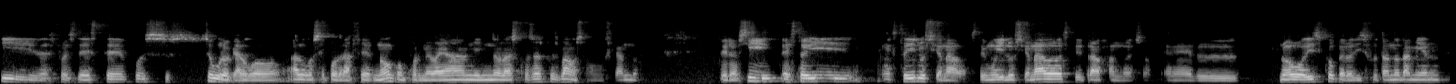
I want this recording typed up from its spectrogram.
y después de este, pues seguro que algo, algo se podrá hacer, ¿no? Conforme vayan viendo las cosas, pues vamos anunciando. Pero sí, estoy, estoy ilusionado, estoy muy ilusionado, estoy trabajando eso, en el nuevo disco, pero disfrutando también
